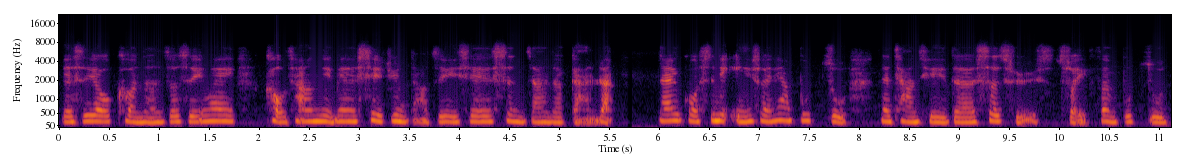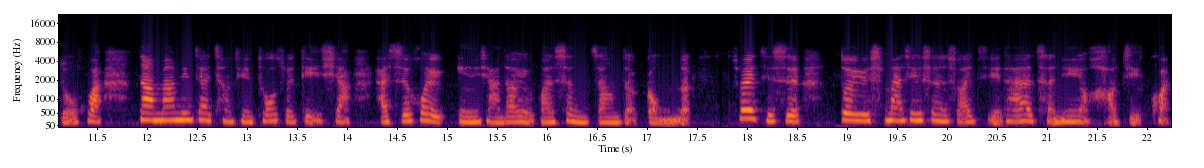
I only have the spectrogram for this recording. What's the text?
也是有可能就是因为口腔里面的细菌导致一些肾脏的感染。那如果是你饮水量不足，那长期的摄取水分不足的话，那猫咪在长期脱水底下，还是会影响到有关肾脏的功能。所以其实对于慢性肾衰竭，它的成因有好几款，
